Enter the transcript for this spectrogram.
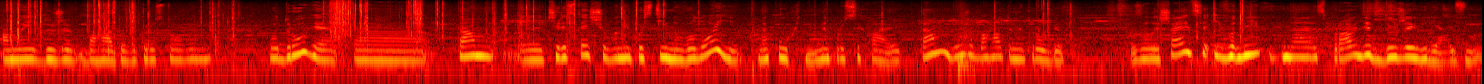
а ми їх дуже багато використовуємо. По-друге, е, там е, через те, що вони постійно вологі на кухні, не просихають, там дуже багато мікробів залишається і вони насправді дуже грязні.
